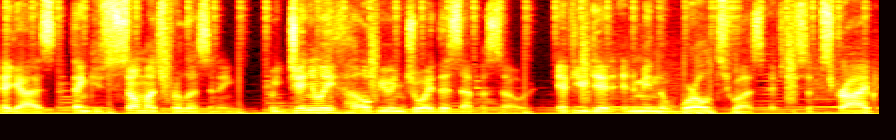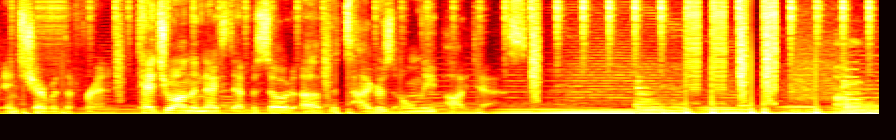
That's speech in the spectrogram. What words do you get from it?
Hey guys, thank you so much for listening. We genuinely hope you enjoyed this episode. If you did, it'd mean the world to us if you subscribed and shared with a friend. Catch you on the next episode of the Tigers Only podcast. Um,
